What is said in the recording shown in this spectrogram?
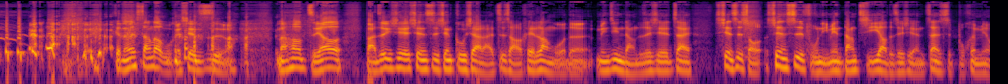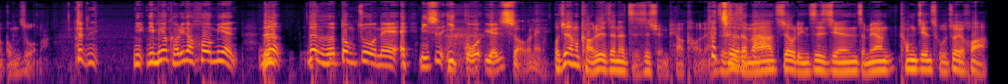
可能会伤到五个县市嘛。然后只要把这些县市先顾下来，至少可以让我的民进党的这些在县市首县市府里面当机要的这些人，暂时不会没有工作嘛。这你你你没有考虑到后面任任何动作呢？哎、欸，你是一国元首呢？我觉得他们考虑的真的只是选票考量，太扯了吧？怎么样救林志坚？怎么样通奸除罪化？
